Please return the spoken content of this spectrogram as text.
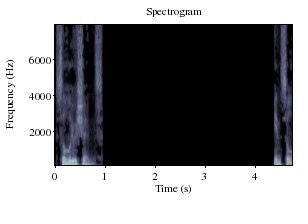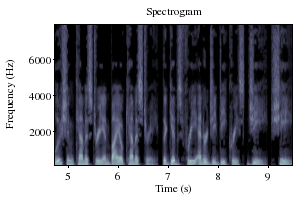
Solutions In solution chemistry and biochemistry, the Gibbs free energy decrease G, She,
